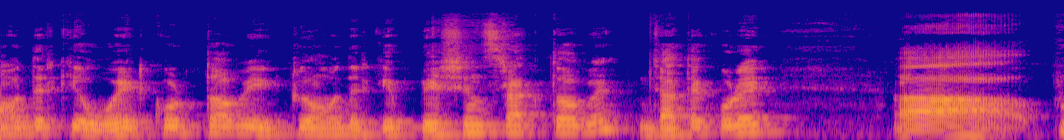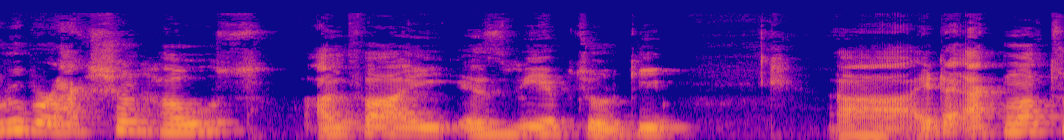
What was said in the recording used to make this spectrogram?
আমাদেরকে ওয়েট করতে হবে, একটু আমাদেরকে পেশেন্স রাখতে হবে, যাতে করে পুরো production house alpha I S B F Chorki এটা একমাত্র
